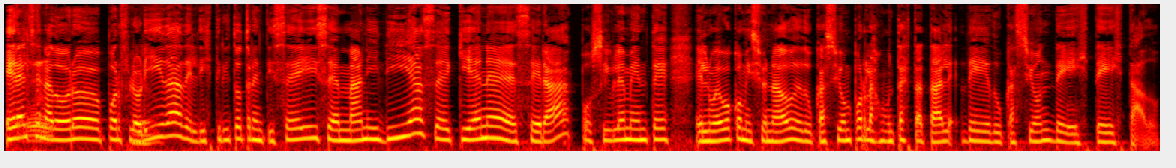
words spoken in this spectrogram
Era el senador eh, por Florida del Distrito 36, eh, Manny Díaz, eh, quien será posiblemente el nuevo comisionado de educación por la Junta Estatal de Educación de este estado.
